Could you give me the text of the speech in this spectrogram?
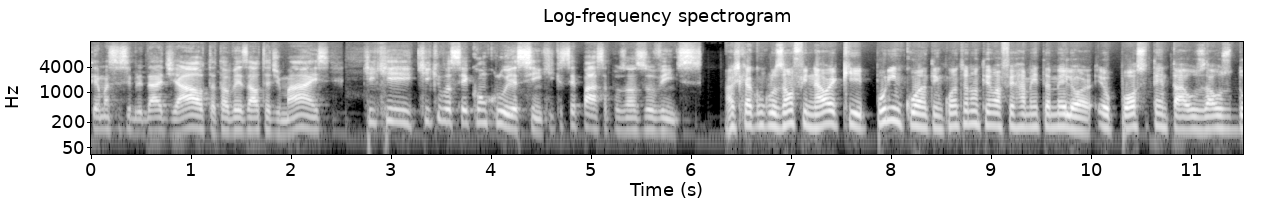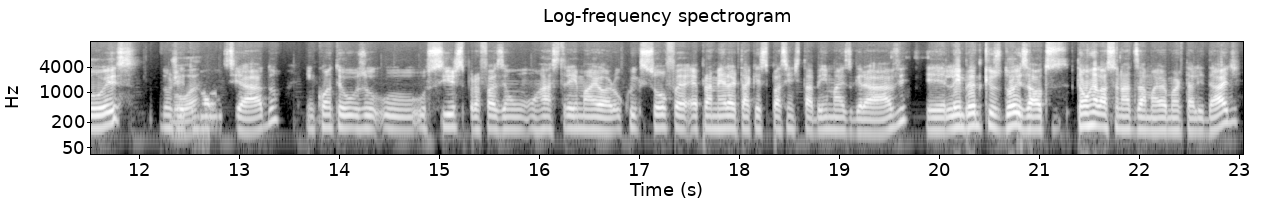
ter uma sensibilidade alta, talvez alta demais, que, que, que, que você conclui assim? O que, que você passa para os nossos ouvintes? Acho que a conclusão final é que, por enquanto, enquanto eu não tenho uma ferramenta melhor, eu posso tentar usar os dois de um Boa. jeito balanceado. Enquanto eu uso o, o CIRS para fazer um, um, rastreio maior, o QuickSolve é, é para me alertar que esse paciente está bem mais grave. E, lembrando que os dois altos estão relacionados à maior mortalidade.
